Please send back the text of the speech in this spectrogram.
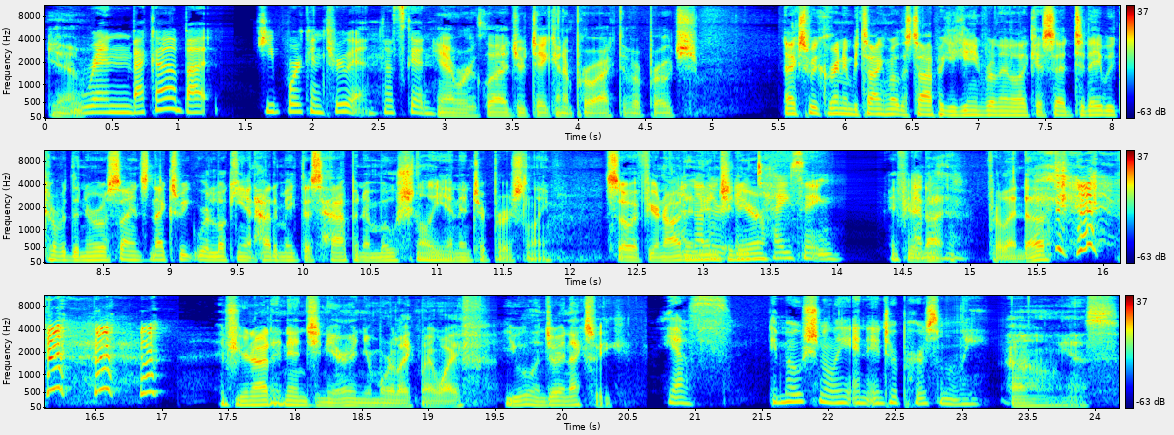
Yeah. Ren Becca, but keep working through it. That's good. Yeah, we're glad you're taking a proactive approach. Next week, we're going to be talking about this topic again. Really, like I said, today we covered the neuroscience. Next week, we're looking at how to make this happen emotionally and interpersonally. So if you're not Another an engineer, enticing. if you're not, Valinda, if you're not an engineer and you're more like my wife, you will enjoy next week. Yes, emotionally and interpersonally. Oh, yes.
